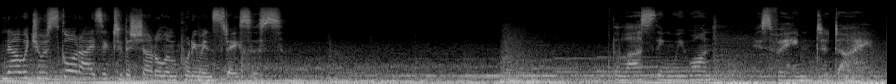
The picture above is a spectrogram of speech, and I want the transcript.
Now, would you escort Isaac to the shuttle and put him in stasis? Thing we want is for him to die.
